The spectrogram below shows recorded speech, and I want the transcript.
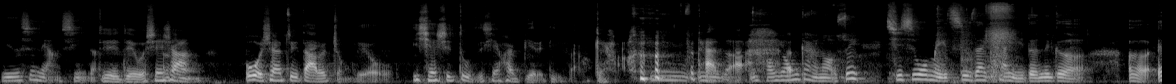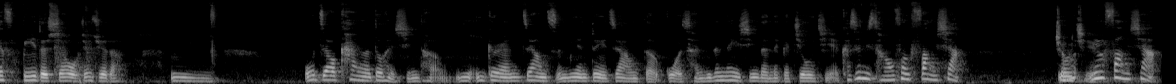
你的是良性的。对对对，我身上，不过我现在最大的肿瘤，以前是肚子，现在换别的地方。OK，好，嗯 不谈了啊嗯你好勇敢哦！所以其实我每次在看你的那个呃 FB 的时候，我就觉得，嗯，我只要看了都很心疼。你一个人这样子面对这样的过程，你的内心的那个纠结，可是你常常会放下，纠结，因为。放下。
